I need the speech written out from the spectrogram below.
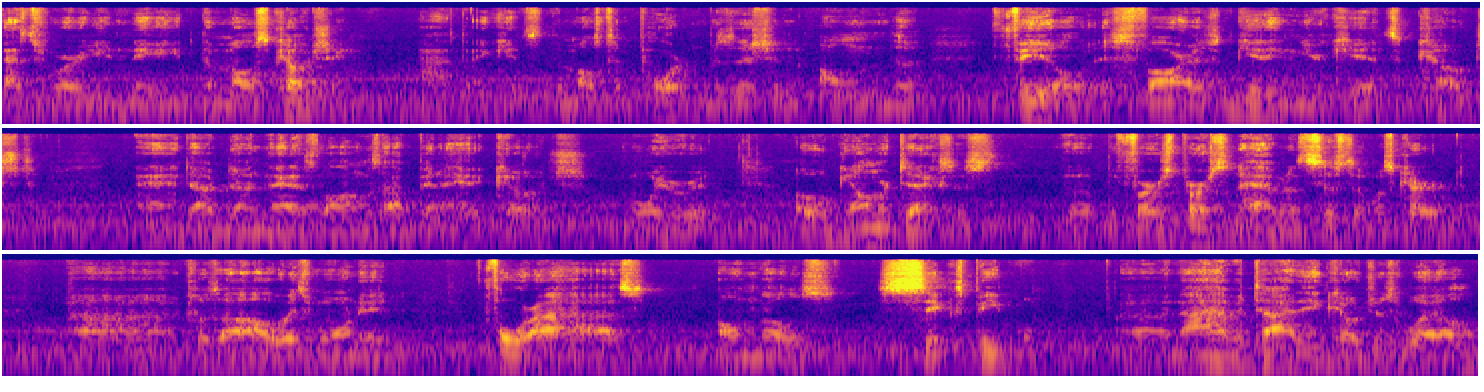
that's where you need the most coaching. I think it's the most important position on the field as far as getting your kids coached. And I've done that as long as I've been a head coach. When we were at Old Gilmer, Texas, the, the first person to have an assistant was Kurt, because I always wanted four eyes on those six people. Uh, and I have a tight end coach as well.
